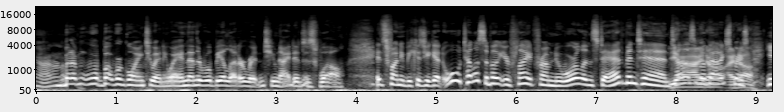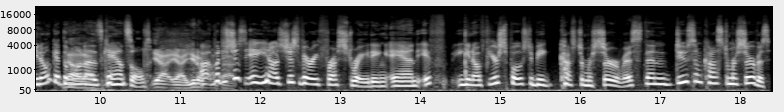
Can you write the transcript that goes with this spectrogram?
yeah, I don't know. But I'm, but we're going to anyway, and then there will be a letter written to United as well. It's funny because you get, oh, tell us about your flight from New Orleans to Edmonton. Tell Yeah, us about know, that experience. You don't get the No, one no. that's canceled. yeah, yeah, you don't. Uh, but it's just you know it's just very frustrating and if you know if you're supposed to be customer service then do some customer service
